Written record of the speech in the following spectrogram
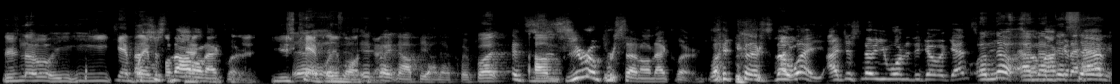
there's no you, can't blame. That's just not on Ekeler. You just can't blame It, it might not be on Ekeler, but it's um, zero um, percent on Ekeler. Like there's no way. I just know you wanted to go against. Well, no, I'm, I'm, I'm just saying.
